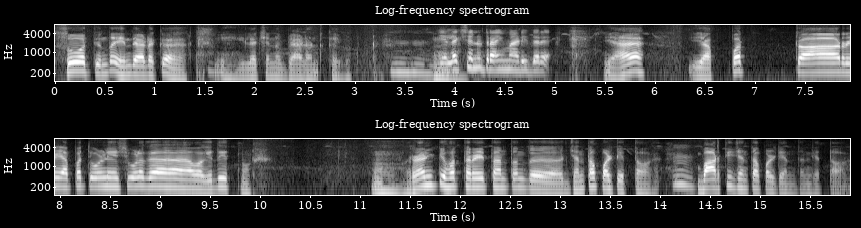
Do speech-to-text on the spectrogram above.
ಸೋತಿಂದ ಹಿಂದಾಡಕ್ಕೆ ಇಲೆಕ್ಷನ್ ಬ್ಯಾಡ ಅಂತ ಕೈ ಬಿಟ್ಬಿಟ್ರಿ. ಹ್ಮ್ ಎಲೆಕ್ಷನ್ ಟ್ರೈ ಮಾಡಿದ್ದಾರೆ. ಯಾ ಎಪ್ಪತ್ತಾರು ಎಪ್ಪತ್ತೇಳನೇ ಇಸ್ವಿ ಒಳಗೆ ಅವಾಗ ಇದು ಇತ್ತು ನೋಡ್ರಿ. ಹ್ಞೂ ರಂಟಿ ಹೊತ್ತ ರೈತ ಅಂತಂದು ಜನತಾ ಪಾರ್ಟಿ ಇತ್ತು ಅವಾಗ. ಭಾರತೀಯ ಜನತಾ ಪಾರ್ಟಿ ಅಂತಂದು ಇತ್ತು ಅವಾಗ.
